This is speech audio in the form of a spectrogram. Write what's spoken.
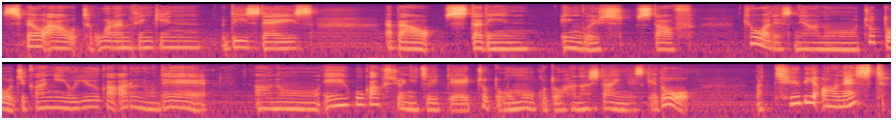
spell out what I'm thinking these days about studying English stuff. 今日はですねあのちょっと時間に余裕があるのであの英語学習についてちょっと思うことを話したいんですけど But to be honest,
